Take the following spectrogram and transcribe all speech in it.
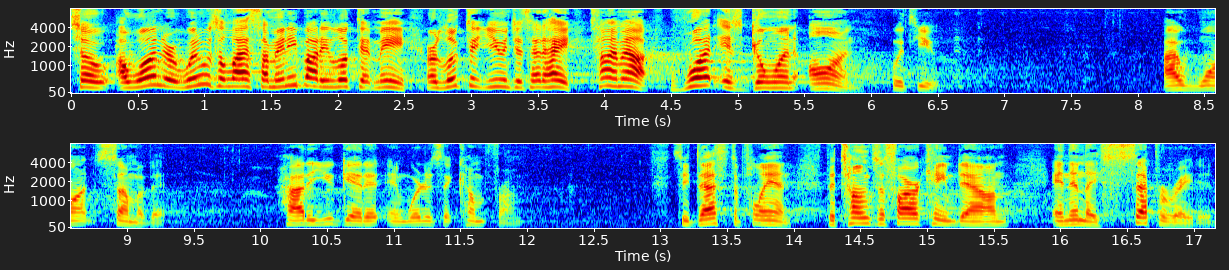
So I wonder, when was the last time anybody looked at me or looked at you and just said, hey, time out. What is going on with you? I want some of it. How do you get it and where does it come from? See, that's the plan. The tongues of fire came down and then they separated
